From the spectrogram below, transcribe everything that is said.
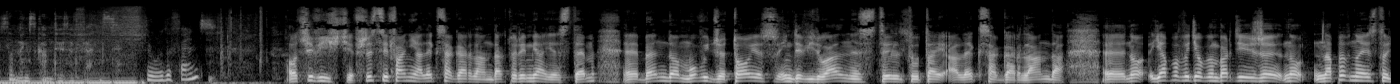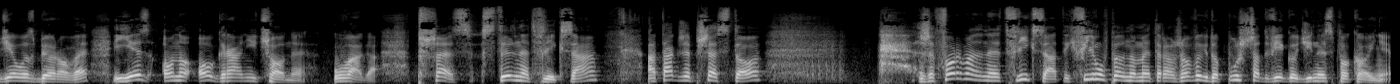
Something's come through the fence. Through the fence? Oczywiście, wszyscy fani Alexa Garlanda, którym ja jestem, e, będą mówić, że to jest indywidualny styl tutaj Alexa Garlanda. E, no, ja powiedziałbym bardziej, że no, na pewno jest to dzieło zbiorowe i jest ono ograniczone. Uwaga, przez styl Netflixa, a także przez to, że format Netflixa tych filmów pełnometrażowych dopuszcza dwie godziny spokojnie.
